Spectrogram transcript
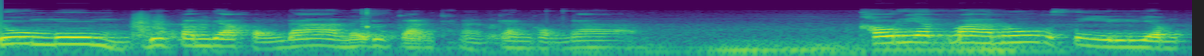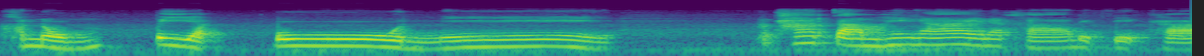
ดูมุมดูความยาวของด้านและดูการขนานกันของด้านเขาเรียกว่ารูปสี่เหลี่ยมขนมเปียกปูนนี่ถ้าจำให้ง่ายนะคะ เด็กๆคะ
